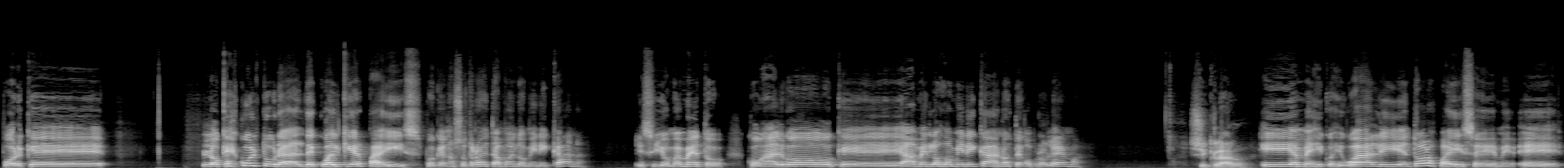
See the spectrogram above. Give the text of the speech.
Porque lo que es cultural de cualquier país, porque nosotros estamos en Dominicana, y si yo me meto con algo que amen los dominicanos, tengo problemas. Sí, claro. Y en México es igual, y en todos los países, me, eh,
